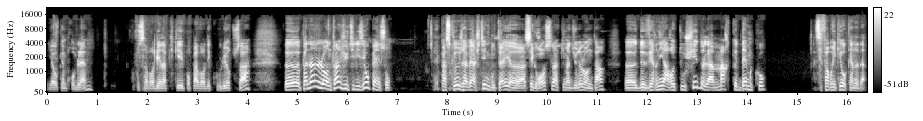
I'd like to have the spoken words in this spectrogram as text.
Il n'y a aucun problème. Il faut savoir bien l'appliquer pour pas avoir des coulures, tout ça. Euh, pendant longtemps, j'ai utilisé au pinceau. Parce que j'avais acheté une bouteille assez grosse, là, qui m'a duré longtemps, de vernis à retoucher de la marque Demco. C'est fabriqué au Canada.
